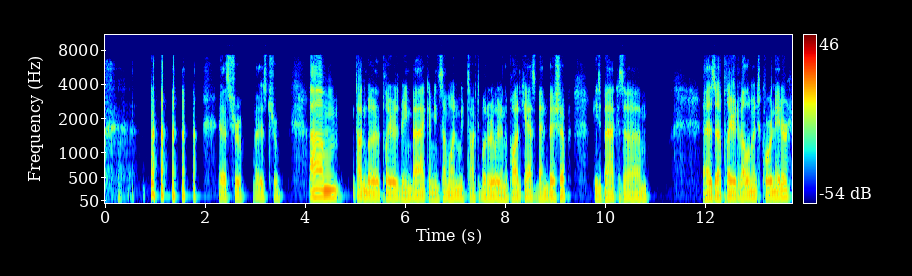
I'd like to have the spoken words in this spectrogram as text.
yeah, that's true. That is true. Um, talking about other players being back, I mean, someone we talked about earlier in the podcast, Ben Bishop, he's back as a as a player development coordinator.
